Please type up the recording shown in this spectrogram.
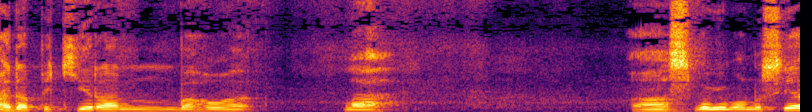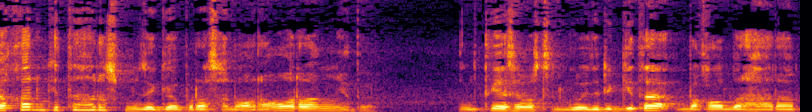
ada pikiran bahwa lah eh, sebagai manusia kan kita harus menjaga perasaan orang-orang gitu. Ngerti sih maksud gue jadi kita bakal berharap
